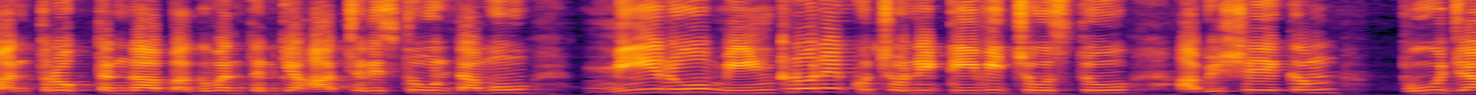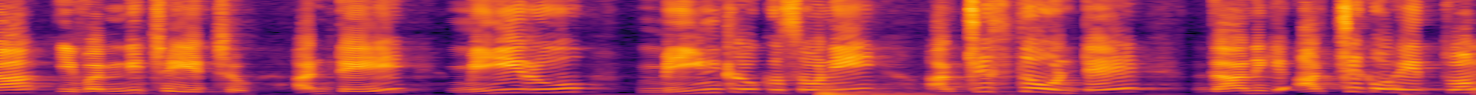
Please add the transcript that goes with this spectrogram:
మంత్రోక్తంగా భగవంతునికి ఆచరిస్తూ ఉంటాము. మీరు మీ ఇంట్లోనే కూర్చొని టీవీ చూస్తూ అభిషేకం పూజ ఇవన్నీ చేయొచ్చు. అంటే మీరు మీ ఇంట్లో కూర్చొని అర్చిస్తూ ఉంటే దానికి అర్చకోహిత్వం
